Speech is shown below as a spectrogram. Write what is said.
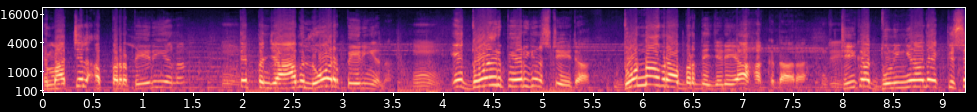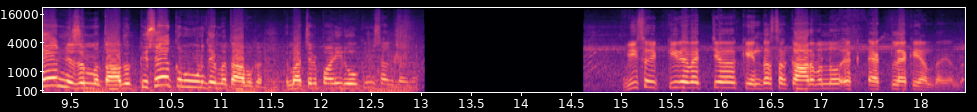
ਹਿਮਾਚਲ ਅਪਰ ਰਿਪੇਰੀਅਨ ਆ ਤੇ ਪੰਜਾਬ ਲੋਅਰ ਰਿਪੇਰੀਅਨ ਆ। ਇਹ ਦੋ ਹੀ ਰਿਪੇਰੀਅਨ ਸਟੇਟ ਆ। ਦੋਨੋਂ ਬਰਾਬਰ ਦੇ ਜਿਹੜੇ ਆ ਹੱਕਦਾਰ ਆ। ਠੀਕ ਆ? ਦੁਨੀਆ ਦੇ ਕਿਸੇ ਨਿਯਮ ਮੁਤਾਬਕ ਕਿਸੇ ਕਾਨੂੰਨ ਦੇ ਮੁਤਾਬਕ ਹਿਮਾਚਲ ਪਾਣੀ ਰੋਕ ਨਹੀਂ ਸਕਦਾ ਗਾ। 2021 ਦੇ ਵਿੱਚ ਕੇਂਦਰ ਸਰਕਾਰ ਵੱਲੋਂ ਇੱਕ ਐਕਟ ਲੈ ਕੇ ਆਂਦਾ ਜਾਂਦਾ।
